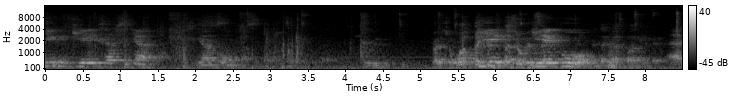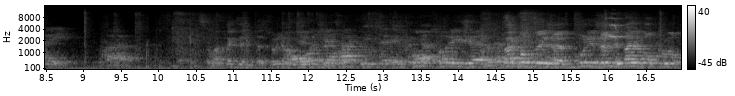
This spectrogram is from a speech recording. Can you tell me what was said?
qui, qui est s'abstient Il y a un contre. Enfin, sur moi, Qui texte est, qui est pour. Allez, voilà. Sur ma texte d'habitation, il y a On marqué. retiendra que vous êtes contre les jeunes. Pas contre les jeunes. Pour les jeunes, mais pas n'importe comment.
